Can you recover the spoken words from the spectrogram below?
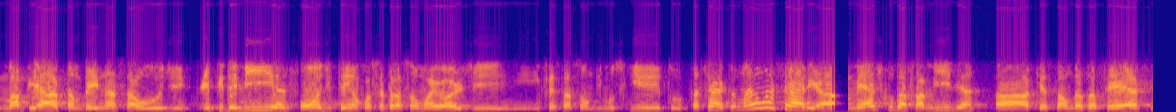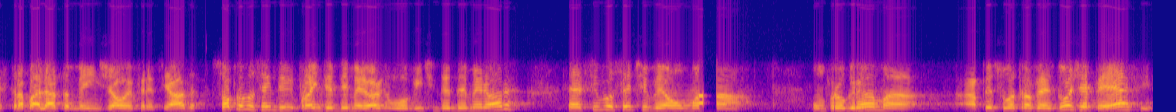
mapear também na saúde, epidemias, onde tem uma concentração maior de infestação de mosquito, tá certo? Mas é uma série. A médico da família, a questão das ACS, trabalhar também georreferenciada. Só para você para entender melhor, o ouvinte entender melhor, é se você tiver uma um programa, a pessoa através do GPS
